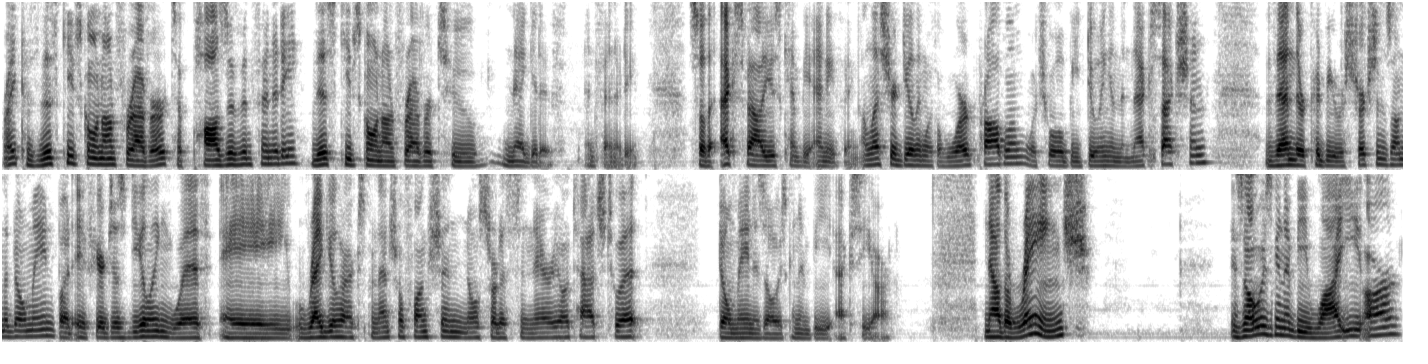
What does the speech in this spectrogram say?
Right? Because this keeps going on forever to positive infinity. This keeps going on forever to negative infinity. So the x values can be anything. Unless you're dealing with a word problem, which we'll be doing in the next section, then there could be restrictions on the domain. But if you're just dealing with a regular exponential function, no sort of scenario attached to it, domain is always going to be XER. Now the range is always going to be YER,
